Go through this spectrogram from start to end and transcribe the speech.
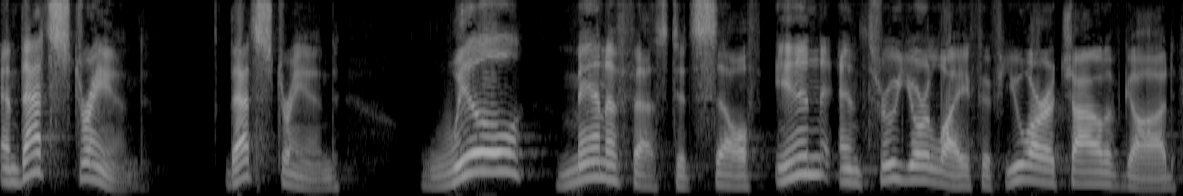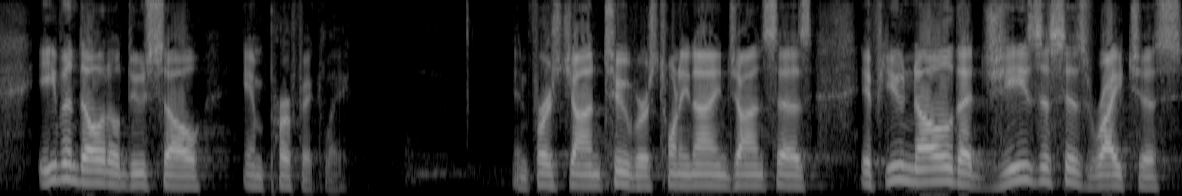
And that strand, that strand will manifest itself in and through your life if you are a child of God, even though it'll do so imperfectly. In 1 John 2, verse 29, John says, If you know that Jesus is righteous,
